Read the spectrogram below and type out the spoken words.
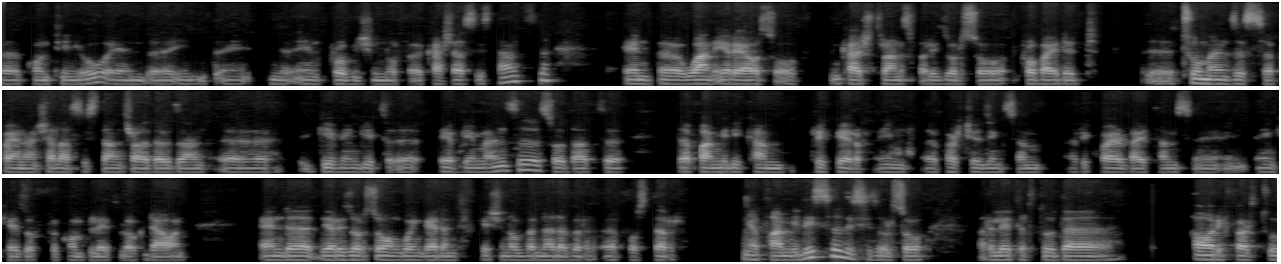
uh, continue and uh, in, in, in, provision of uh, cash assistance. And one area also of cash transfer is also provided two months financial assistance rather than giving it every month so that the family can prepare in uh, purchasing some required items in, in case of a complete lockdown. And uh, there is also ongoing identification of vulnerable uh, foster families. So this is also related to the or referred to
